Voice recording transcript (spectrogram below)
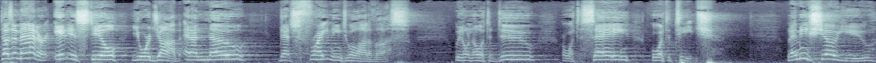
Doesn't matter. It is still your job. And I know that's frightening to a lot of us. We don't know what to do or what to say or what to teach. Let me show you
